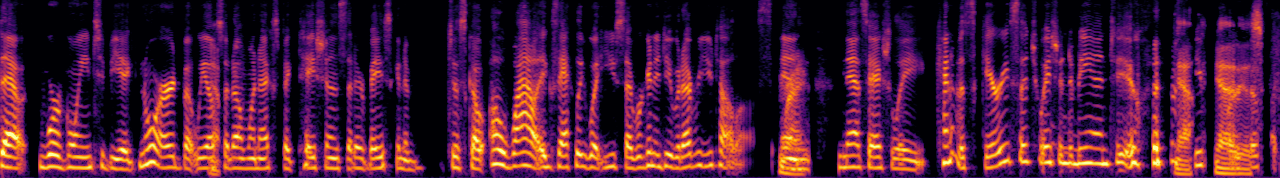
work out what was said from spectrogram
that we're going to be ignored, but we Yep. also don't want expectations that everybody's going to just go, oh wow, exactly what you said. We're going to do whatever you tell us, Right. and that's actually kind of a scary situation to be in too. Yeah. Yeah, it is. like,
